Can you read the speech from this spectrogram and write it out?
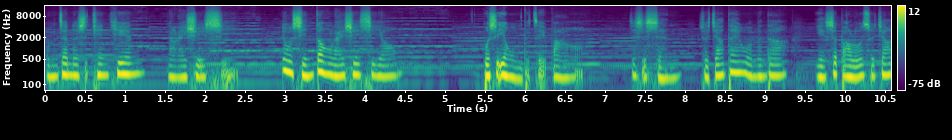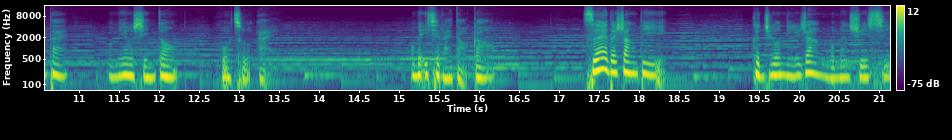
我们真的是天天要来学习，用行动来学习哦，不是用我们的嘴巴哦。这是神所交代我们的，也是保罗所交代，我们用行动活出爱。我们一起来祷告，慈爱的上帝。恳求你让我们学习，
